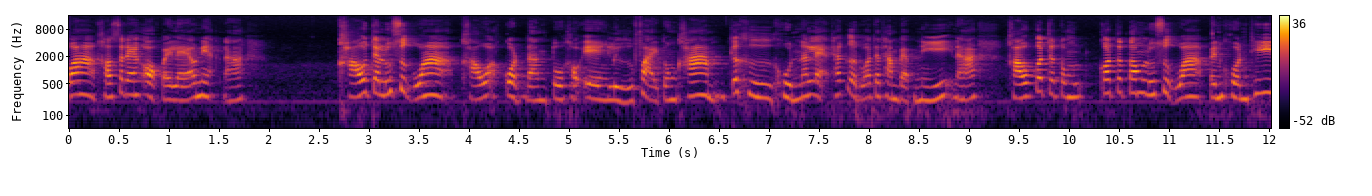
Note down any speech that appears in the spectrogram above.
ว่าเขาแสดงออกไปแล้วเนี่ยนะเขาจะรู้สึกว่าเขากดดันตัวเขาเองหรือฝ่ายตรงข้ามก็คือคุณนั่นแหละ ถ้าเกิดว่าจะทำแบบนี้นะเขาก็จะต้องก็จะต้องรู้สึกว่าเป็นคนที่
